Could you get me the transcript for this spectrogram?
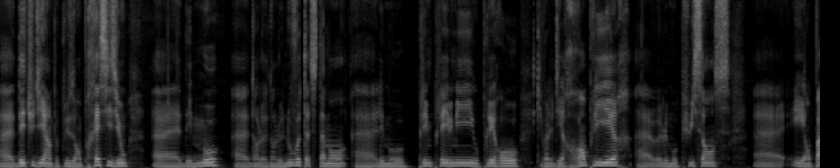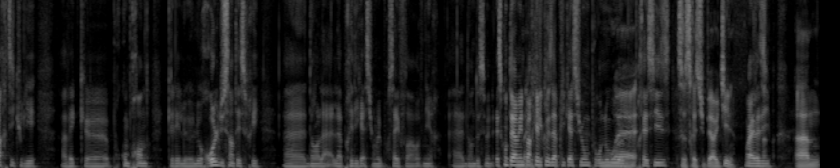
euh, d'étudier un peu plus en précision des mots euh, dans, le, dans le Nouveau Testament, euh, les mots plimplemi ou pléro, qui veulent dire remplir, euh, le mot puissance, et en particulier avec, pour comprendre quel est le, le rôle du Saint-Esprit dans la, la prédication. Mais pour ça, il faudra revenir dans deux semaines. Est-ce qu'on termine par quelques applications pour nous Ouais. plus précises? Ce serait super utile. Ouais, vas-y. Euh,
